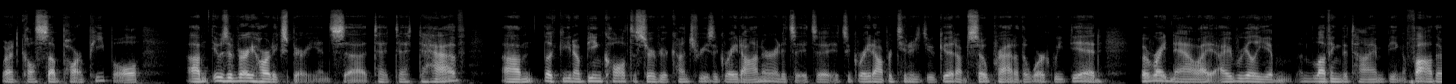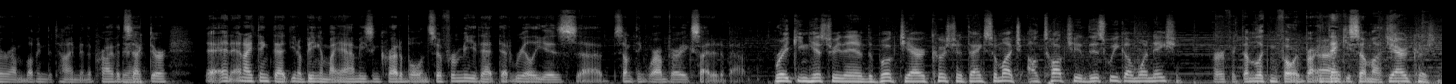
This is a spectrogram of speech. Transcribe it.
what I'd call subpar people. Um, it was a very hard experience uh, to, to, to have. Um, look, you know, being called to serve your country is a great honor, and it's a, it's a it's a great opportunity to do good. I'm so proud of the work we did. But right now, I, I really am, am, loving the time being a father. I'm loving the time in the private yeah. sector, and and I think that you know being in Miami is incredible. And so for me, that that really is uh, something where I'm very excited about. Breaking history, the end of the book. Jared Kushner, thanks so much. I'll talk to you this week on One Nation. Perfect. I'm looking forward, Brian. Right. Thank you so much. Jared Kushner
